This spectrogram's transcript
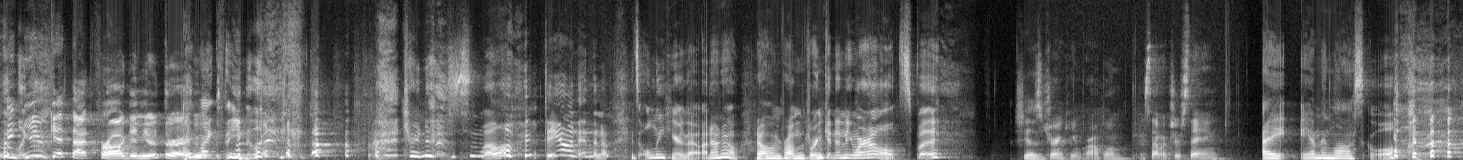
And like, you get that frog in your throat. I'm like, you know, like trying to swallow it down. And then I'm, it's only here though. I don't know. I don't have a problem drinking anywhere else, but she has a drinking problem. Is that what you're saying? I am in law school.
